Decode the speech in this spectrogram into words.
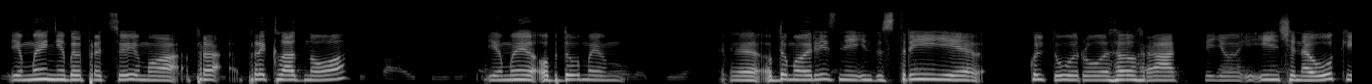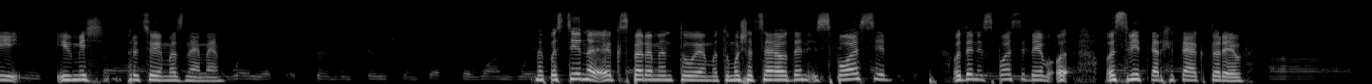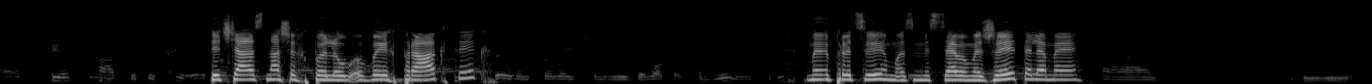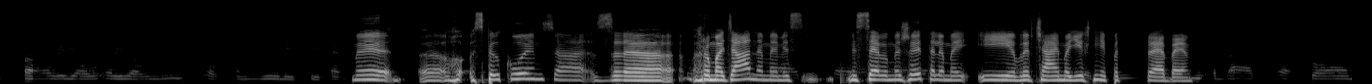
І ми ніби працюємо пра- прикладно, і ми обдумуємо, е, обдумуємо різні індустрії, культуру, географію інші науки, і ми працюємо з ними. Ми постійно експериментуємо, тому що це один із спосіб, один із способів освіти архітекторів. Під час наших польових практик ми працюємо з місцевими жителями. Ми е, спілкуємося з громадянами, міс- місцевими жителями і вивчаємо їхні потреби. uh, um,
